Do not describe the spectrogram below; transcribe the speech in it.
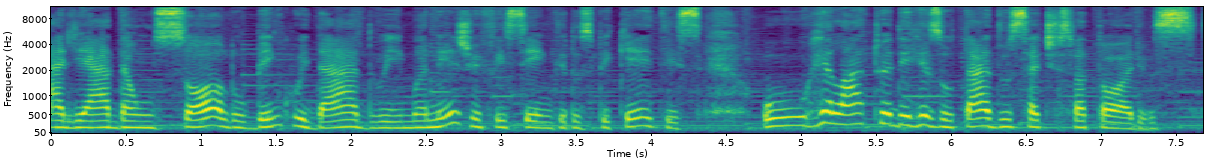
Aliada a um solo bem cuidado e manejo eficiente dos piquetes, o relato é de resultados satisfatórios.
